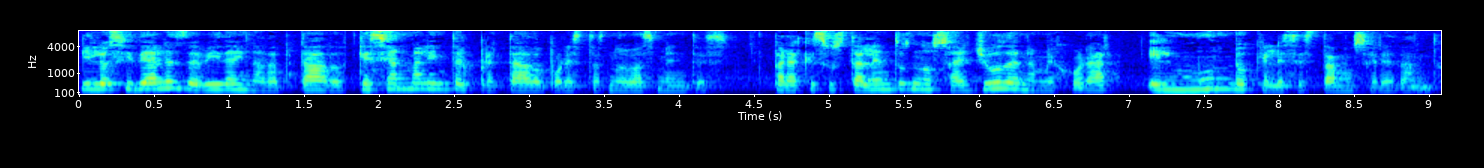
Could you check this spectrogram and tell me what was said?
y los ideales de vida inadaptados que se han malinterpretado por estas nuevas mentes, para que sus talentos nos ayuden a mejorar el mundo que les estamos heredando.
